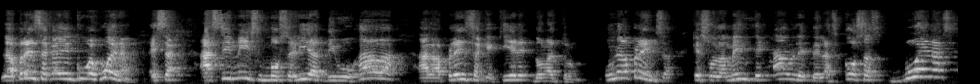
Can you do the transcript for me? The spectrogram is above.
La prensa que hay en Cuba es buena. Esa, así mismo sería dibujada a la prensa que quiere Donald Trump. Una prensa que solamente hable de las cosas buenas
